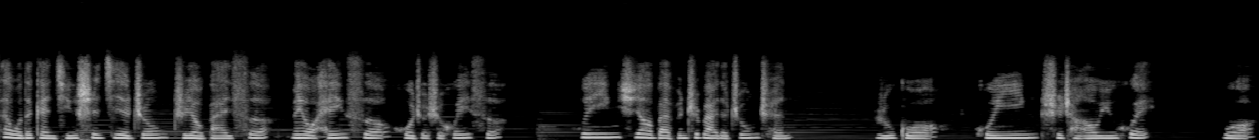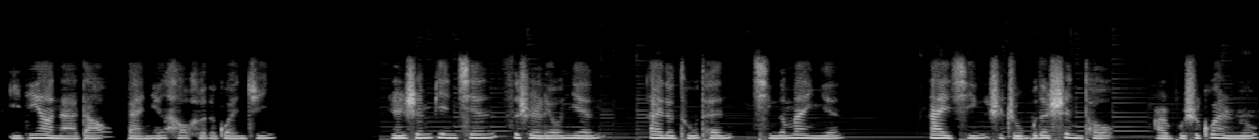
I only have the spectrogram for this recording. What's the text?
在我的感情世界中，只有白色，没有黑色或者是灰色。婚姻需要百分之百的忠诚。如果婚姻是场奥运会，我一定要拿到百年好合的冠军。人生变迁，似水流年。爱的图腾，情的蔓延，爱情是逐步的渗透，而不是灌入。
